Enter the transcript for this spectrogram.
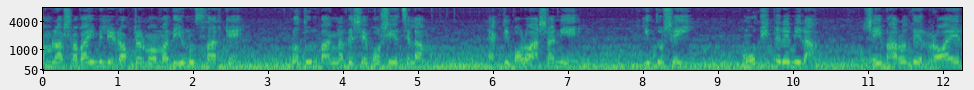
আমরা সবাই মিলে ডক্টর মোহাম্মদ ইউনুস স্যারকে নতুন বাংলাদেশে বসিয়েছিলাম, একটি বড় আশা নিয়ে। কিন্তু সেই মোদি প্রেমীরা, সেই ভারতের রয়ের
